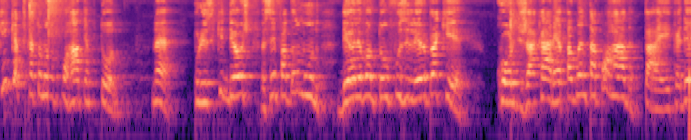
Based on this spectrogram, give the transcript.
Quem quer ficar tomando porrada o tempo todo? Né? Por isso que Deus, eu sempre falo todo mundo, Deus levantou um fuzileiro para quê? Cor de jacaré para aguentar porrada. Tá aí, cadê?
